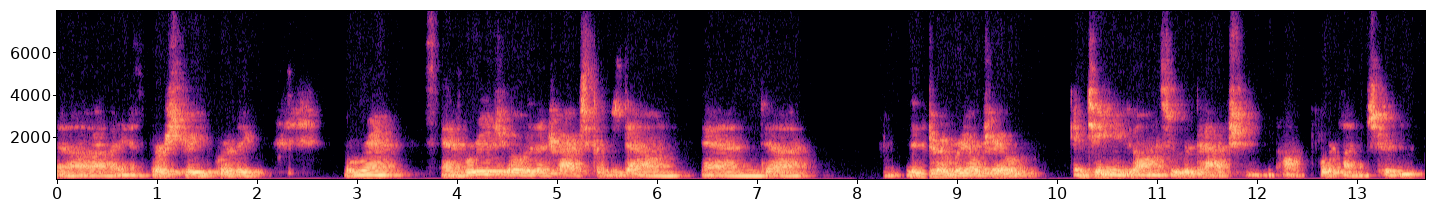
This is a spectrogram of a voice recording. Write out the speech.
uh, and First Street where the ramp and bridge over the tracks comes down and uh, the tra- rail trail continues on through the patch on Fort Street.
